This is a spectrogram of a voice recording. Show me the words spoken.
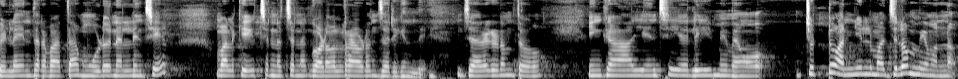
పెళ్ళయిన తర్వాత మూడో నెల నుంచే వాళ్ళకి చిన్న చిన్న గొడవలు రావడం జరిగింది. జరగడంతో ఇంకా ఏం చేయాలి? మేమేమో చుట్టూ అన్యుల మధ్యలో మేము ఉన్నాం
